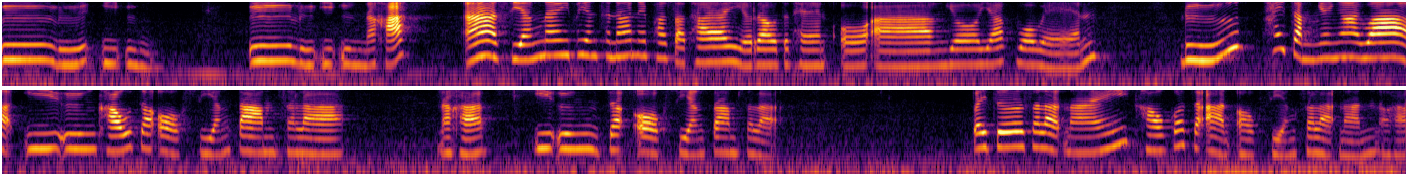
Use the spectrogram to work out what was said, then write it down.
อือหรืออีอึงอือหรืออีอึงนะคะ อ่าเสียงในพยัญชนะในภาษาไทยเราจะแทนออ่าง ยอยักษ์วอแหวน หรือให้จำง่าย ๆว่า อีอึงเขาจะออกเสียงตามสระนะคะ อีอึงจะออกเสียงตามสระไปเจอสระไหนเขาก็จะอ่านออกเสียงสระนั้นนะคะ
